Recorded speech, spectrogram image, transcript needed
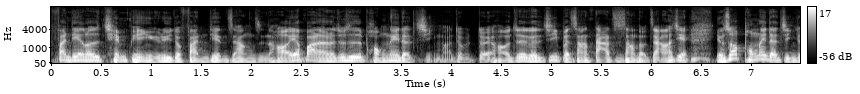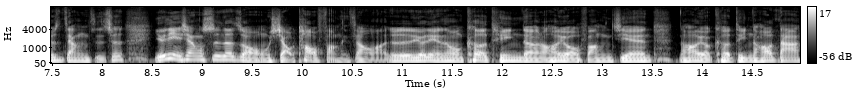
饭店都是千篇。千语率的饭店这样子，然后要不然呢就是棚内的景嘛，对不对？哈，这个基本上大致上都这样，而且有时候棚内的景就是这样子，就是有点像是那种小套房，你知道吗？就是有点那种客厅的，然后有房间，然后有客厅，然后搭。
